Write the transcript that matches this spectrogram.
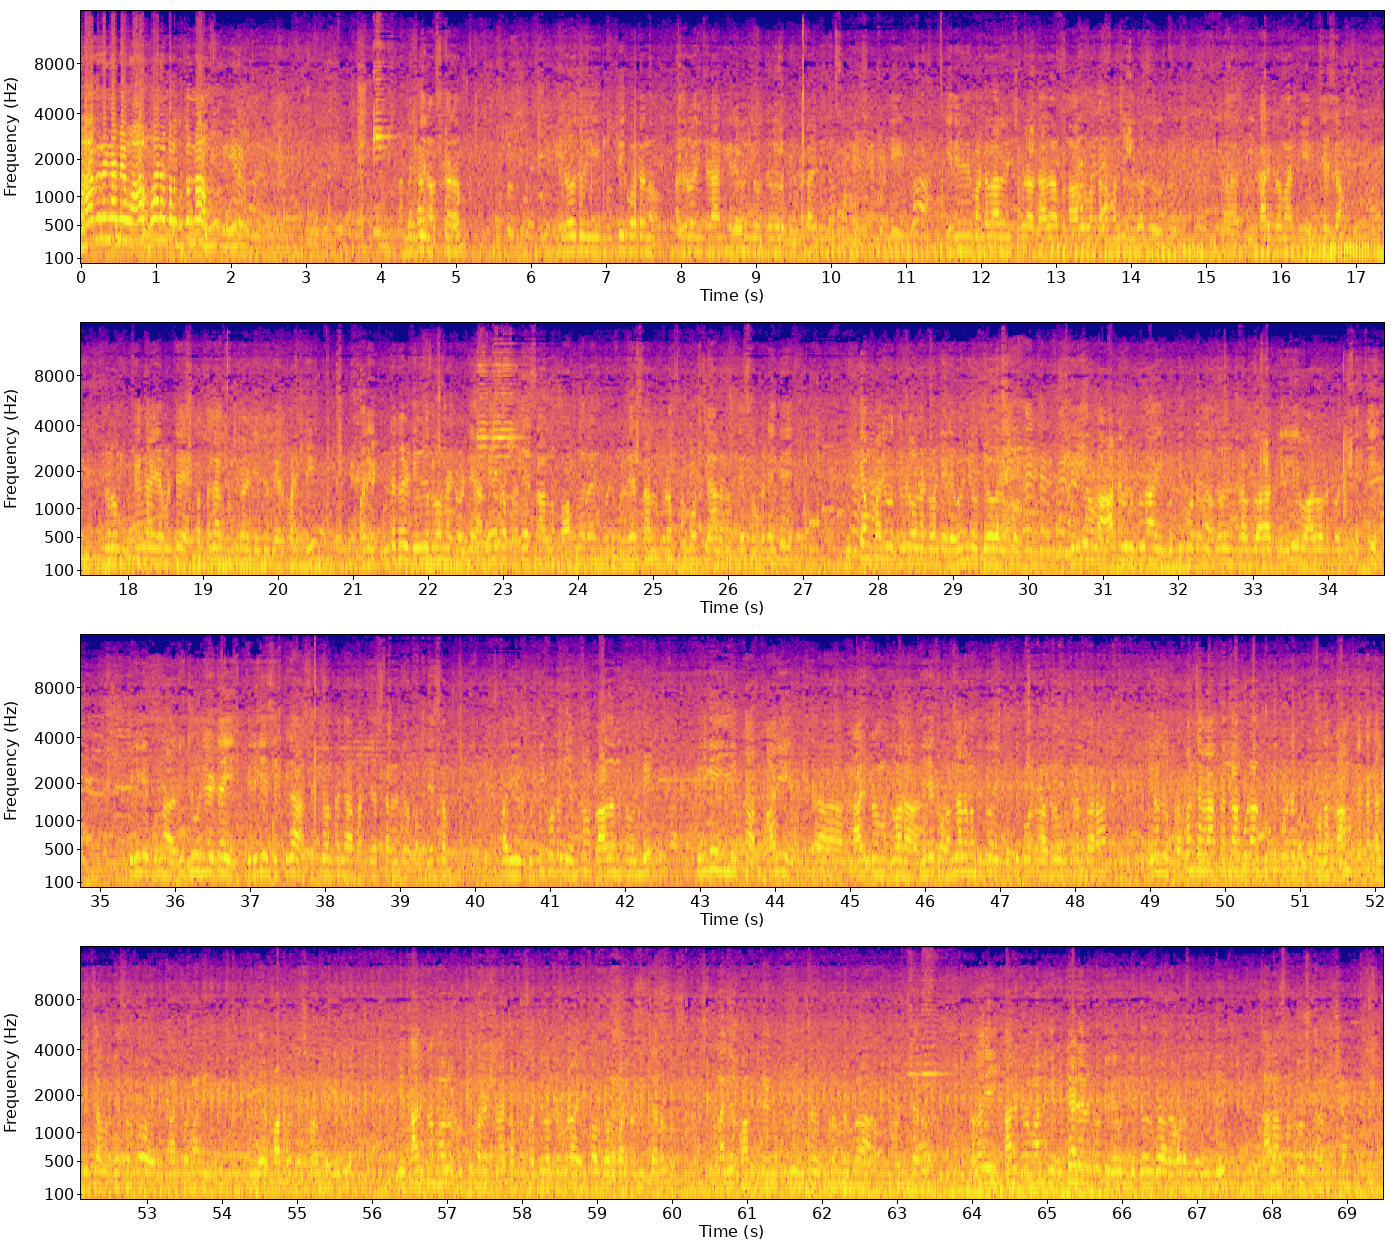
సాధారణంగా మేము ఆహ్వానం పలుకుతున్నాం. అందరికీ నమస్కారం. ఈరోజు ఈ గుత్తి కోటను అధిరోహించడానికి రెవెన్యూ ఉద్యోగులు గుంతకల్ డివిజన్ సంబంధించినటువంటి ఎనిమిది మండలాల నుంచి కూడా దాదాపు నాలుగు వందల మంది ఈరోజు ఈ కార్యక్రమానికి చేశాం. ఇందులో ముఖ్యంగా ఏమంటే కొత్తగా గుంటకల్ డివిజన్ ఏర్పడింది. మరి గుంటకల్ డివిజన్లో ఉన్నటువంటి అనేక ప్రదేశాలను పాపులర్ అయినటువంటి ప్రదేశాలను కూడా ప్రమోట్ చేయాలనే ఉద్దేశం ఒకటైతే నిత్యం పని ఒత్తిడిలో ఉన్నటువంటి రెవెన్యూ ఉద్యోగులకు తిరిగి ఒక ఆట విడుపుగా ఈ గుడ్డికోటను అధిరోహించడం ద్వారా తిరిగి వాళ్ళు ఉన్నటువంటి శక్తి తిరిగి పునః రిజ్యూనేట్ అయి తిరిగి శక్తిగా శక్తివంతంగా పనిచేస్తారనే ఒక ఉద్దేశం. మరి ఈ గుత్తికోటకి ఎంతో ప్రాధాన్యత ఉంది. తిరిగి ఈ యొక్క భారీ కార్యక్రమం ద్వారా అనేక వందల మందితో ఈ గుత్తికోటను అధిరోహించడం ద్వారా ఈరోజు ప్రపంచవ్యాప్తంగా కూడా గుత్తికోటకు ఒక ప్రాముఖ్యత కల్పించాలనే ఉద్దేశంతో ఈ కార్యక్రమాన్ని ఏర్పాట్లు చేసుకోవడం జరిగింది. ఈ కార్యక్రమాల్లో గుత్తి పరీక్షణ కమిటీ సభ్యులందరూ కూడా ఎంతో తోడ్పాటు అందించారు. అలాగే పాత్రికేయ మిత్రులు ఇతర వ్యక్తులందరూ కూడా అందించారు. అలాగే ఈ కార్యక్రమానికి రిటైర్డ్ అయినటువంటి రెవెన్యూ ఉద్యోగులు కూడా రావడం జరిగింది. చాలా సంతోషకరమైన విషయం.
